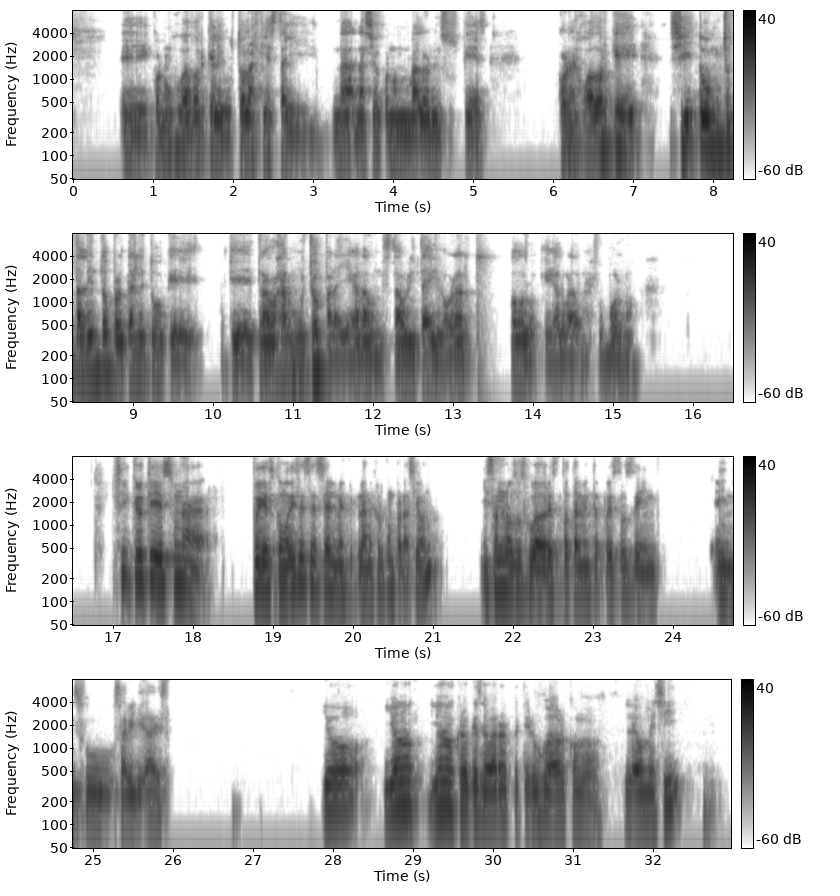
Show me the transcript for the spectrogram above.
eh, con un jugador que le gustó la fiesta y nació con un balón en sus pies, con el jugador que sí tuvo mucho talento, pero también le tuvo que, que trabajar mucho para llegar a donde está ahorita y lograr todo lo que ha logrado en el fútbol, ¿no? Sí, creo que es una, pues como dices, es la mejor comparación y son los dos jugadores totalmente opuestos en, sus habilidades. Yo, yo, no, yo no creo que se va a repetir un jugador como Leo Messi.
